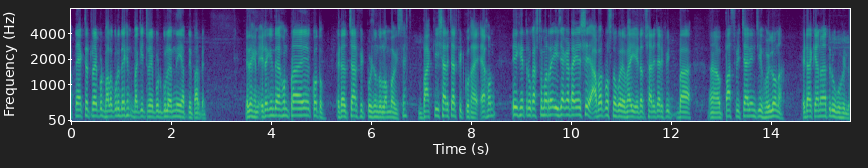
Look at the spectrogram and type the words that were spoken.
আপনি একটা ট্রাইপোর্ট ভালো করে দেখেন, বাকি ট্রাইপোর্টগুলো এমনিই আপনি পারবেন। এই দেখেন, এটা কিন্তু এখন প্রায় কত? এটা চার ফিট পর্যন্ত লম্বা হয়েছে বাকি সাড়ে চার ফিট কোথায়? এখন এই ক্ষেত্রে কাস্টমাররা এই জায়গাটায় এসে আবার প্রশ্ন করে, ভাই, এটা সাড়ে চার ফিট বা পাঁচ ফিট চার ইঞ্চি হইল না। এটা কেন এতটুকু হইল?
